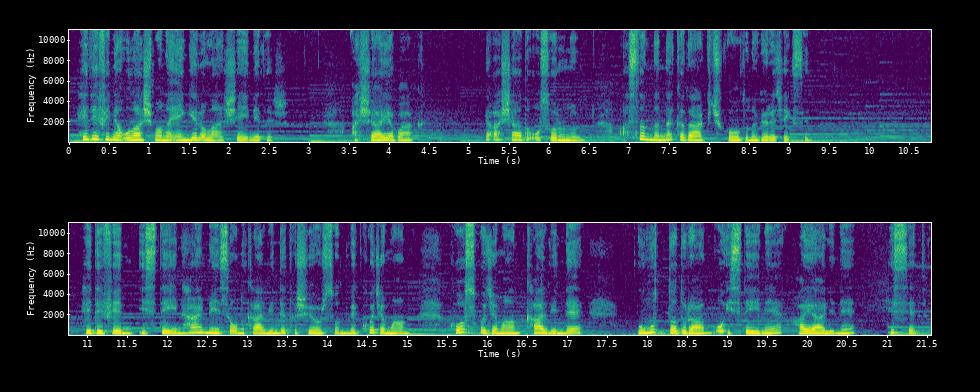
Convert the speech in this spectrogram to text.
Hedefine ulaşmana engel olan şey nedir? Aşağıya bak ve aşağıda o sorunun aslında ne kadar küçük olduğunu göreceksin. Hedefin, isteğin her neyse onu kalbinde taşıyorsun ve kocaman, koskocaman kalbinde umutla duran o isteğini, hayalini hisset.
